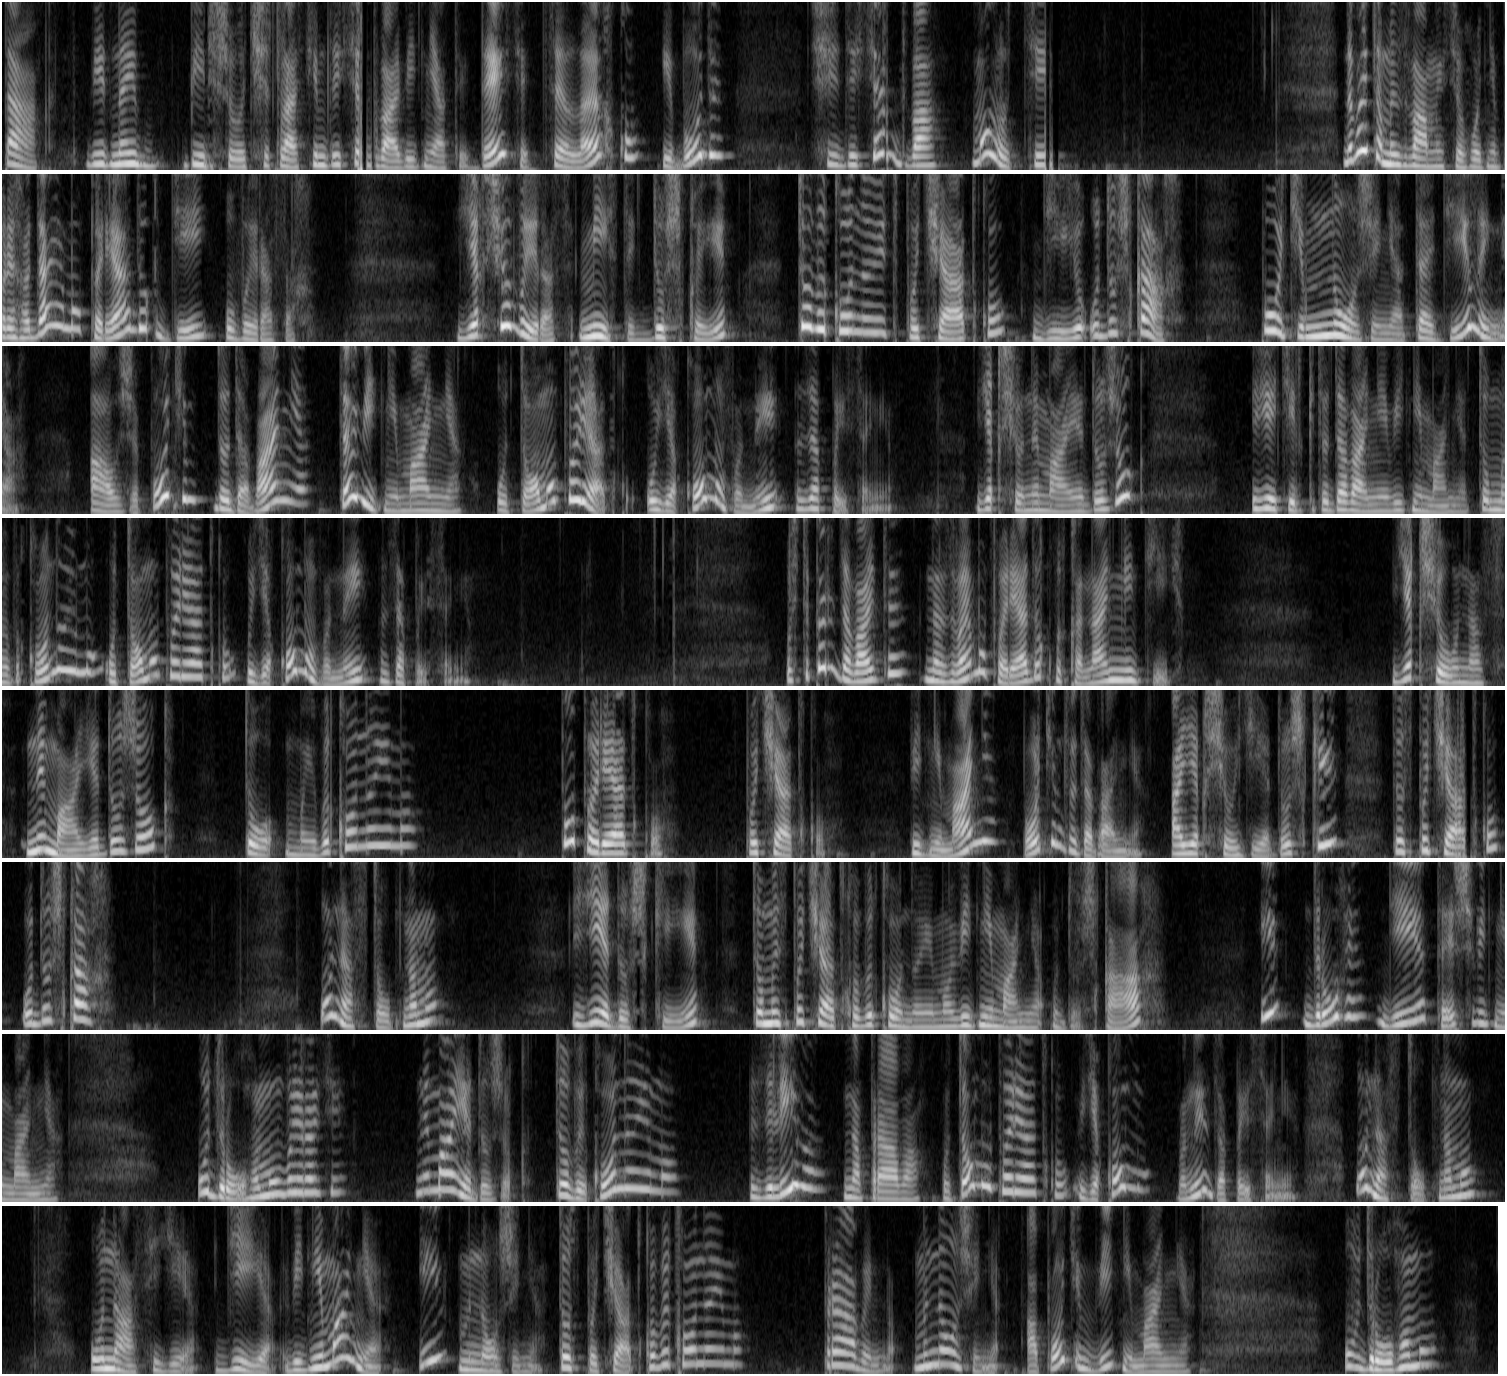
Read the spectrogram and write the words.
Так, від найбільшого числа 72 відняти 10 це легко і буде 62. Молодці. Давайте ми з вами сьогодні пригадаємо порядок дій у виразах. Якщо вираз містить дужки, то виконують спочатку дію у дужках, потім множення та ділення, а вже потім додавання та віднімання у тому порядку, у якому вони записані. Якщо немає дужок, є тільки додавання і віднімання, то ми виконуємо у тому порядку, у якому вони записані. Ось тепер давайте назвемо порядок виконання дій. Якщо у нас немає дужок, то ми виконуємо по порядку. Спочатку віднімання, потім додавання. А якщо є дужки, то спочатку у дужках. У наступному є дужки, то ми спочатку виконуємо віднімання у дужках, і друге діє теж віднімання. У другому виразі немає дужок, то виконуємо зліва направо у тому порядку, в якому вони записані. У наступному у нас є дія віднімання і множення. То спочатку виконуємо правильно множення, а потім віднімання. У другому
